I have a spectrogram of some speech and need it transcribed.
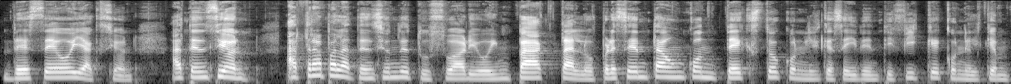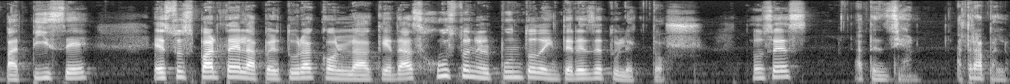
deseo y acción. Atención, atrapa la atención de tu usuario, impactalo, presenta un contexto con el que se identifique, con el que empatice. Esto es parte de la apertura con la que das justo en el punto de interés de tu lector. Entonces, atención, atrápalo.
